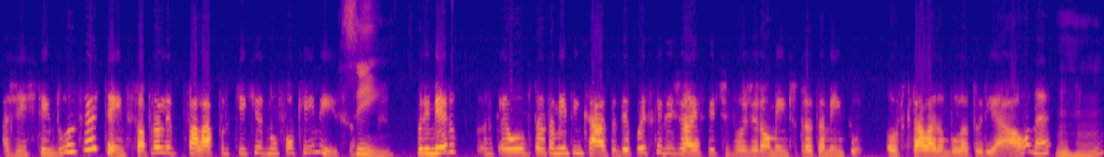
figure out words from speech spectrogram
a gente tem duas vertentes, só para falar por que eu não foquei nisso. Sim. Primeiro, é o tratamento em casa, depois que ele já efetivou geralmente o tratamento hospitalar ambulatorial, né? Uhum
